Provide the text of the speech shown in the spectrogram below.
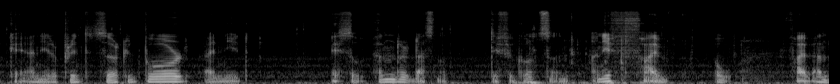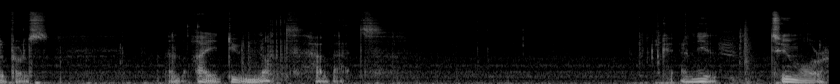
Okay, I need a printed circuit board. I need Ace of Ender. That's not difficult. So I need five. Oh, five Ender pearls, and I do not have that. Okay, I need two more.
